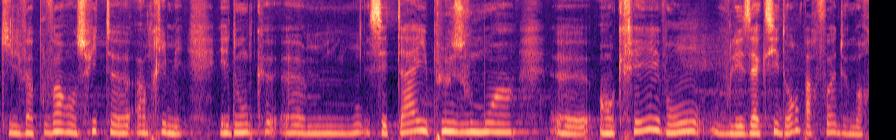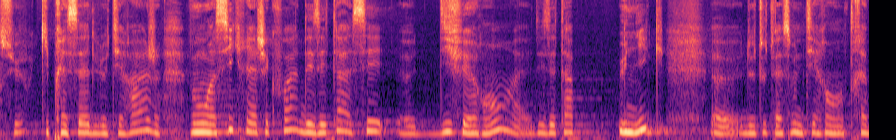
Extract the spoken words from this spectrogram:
qu'il va pouvoir ensuite imprimer. Et donc, euh, ces tailles plus ou moins euh, ancrées vont, ou les accidents parfois de morsure qui précèdent le tirage, vont ainsi créer à chaque fois des états assez euh, différents, des états uniques. de toute façon, il tire en très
